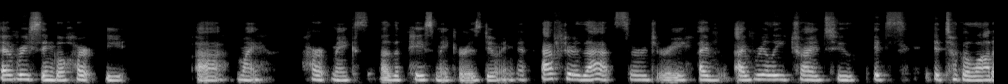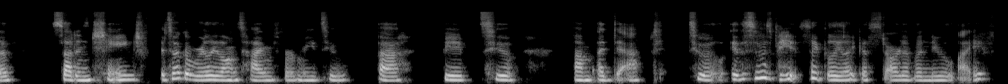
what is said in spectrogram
every single heartbeat uh, my heart makes, uh, the pacemaker is doing it. After that surgery, I've I've really tried to. It's it took a lot of sudden change. It took a really long time for me to uh, be able to um, adapt to. This was basically like a start of a new life.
